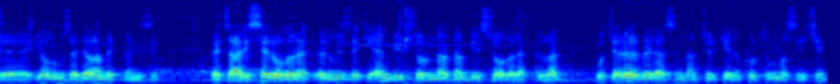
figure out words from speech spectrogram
e, yolumuza devam etmemizin ve tarihsel olarak önümüzdeki en büyük sorunlardan birisi olarak duran bu terör belasından Türkiye'nin kurtulması için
